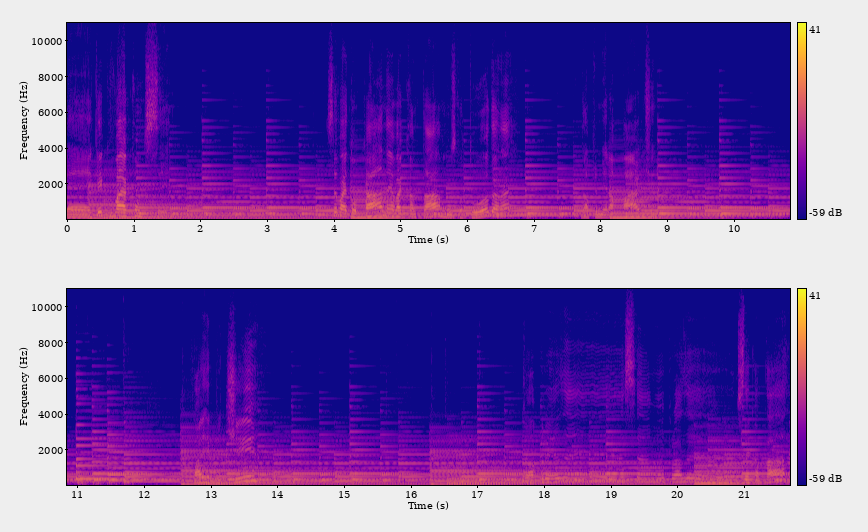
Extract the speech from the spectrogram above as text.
é, que, que vai acontecer? Você vai tocar, né? Vai cantar a música toda, né? da primeira parte. Vai repetir. Tua presença, meu prazer. Não sei cantar.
